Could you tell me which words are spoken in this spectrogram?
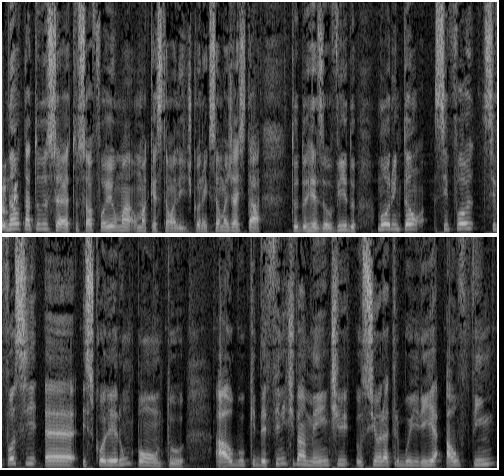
Não, tá tudo certo, só foi uma, uma questão ali de conexão, mas já está tudo resolvido. Moro, então, se, for, se fosse é, escolher um ponto, algo que definitivamente o senhor atribuiria ao fim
